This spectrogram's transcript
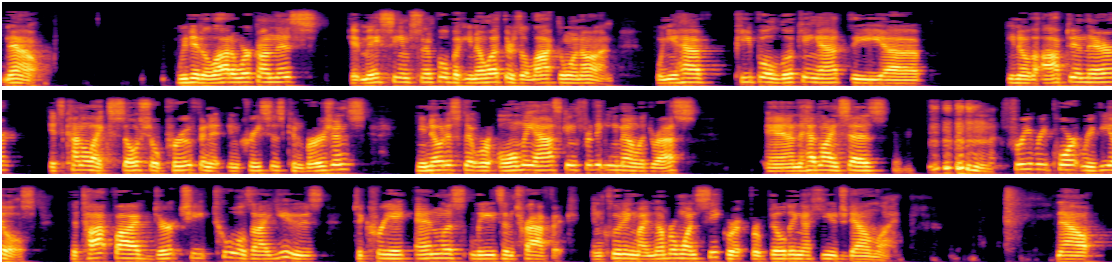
Now, we did a lot of work on this. It may seem simple, but you know what? There's a lot going on. When you have people looking at the, uh, you know, the opt-in there, it's kind of like social proof, and it increases conversions. You notice that we're only asking for the email address, and the headline says, Free report reveals the top five dirt cheap tools I use to create endless leads and traffic, including my number one secret for building a huge downline. Now,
